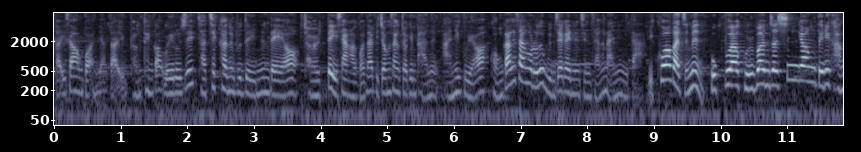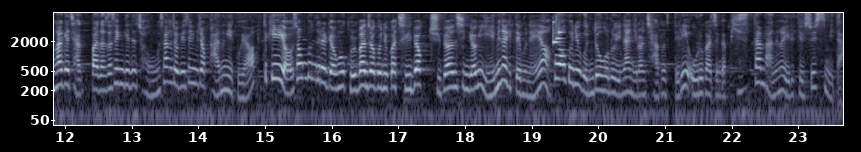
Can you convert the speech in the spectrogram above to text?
나 이상한 거 아니야? 나 이거 변태인가? 왜 이러지? 자책하는 분들 있는데요. 절대 이상하거나 비정상적인 반응 아니고요. 건강상으로도 문제가 있는 증상은 아닙니다. 이 코어 가즘은 복부와 골반저 신경들이 강하게 자극받아서 생기는 정상적인 생리적 반응이고요. 특히 여성분들의 경우 골반저 근육과 질벽 주변 신경이 예민하기 때문에요. 코어 근육 운동으로 인한 이런 자극들이 오르가즘과 비슷한 반응을 일으킬 수 있습니다.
